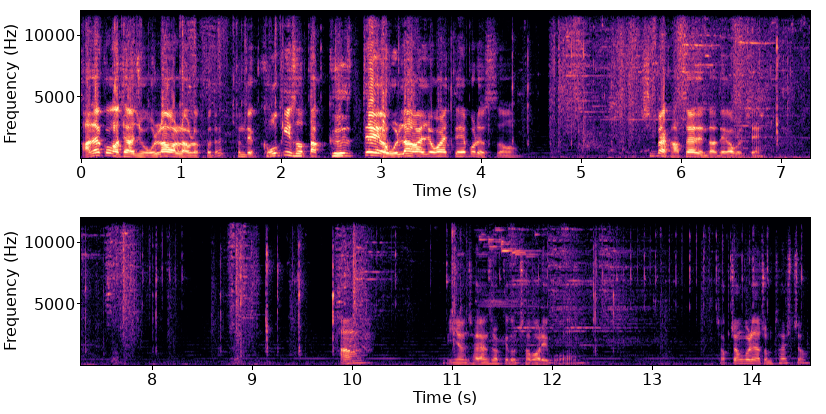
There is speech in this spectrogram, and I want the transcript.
안 할 것 같아가지고 올라가려고 그랬거든? 근데 거기서 딱 그때 올라가려고 할 때 해버렸어. 신발 갔어야 된다 내가 볼때. 앙? 미니언 자연스럽게 놓쳐버리고. 적정거리나 좀 털시죠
